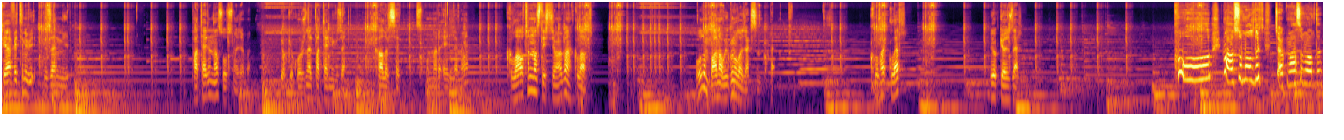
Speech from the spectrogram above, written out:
Kıyafetini bir düzenleyelim. Paterni nasıl olsun acaba? Yok yok orijinal paterni güzel. Color set. Bunları elleme. Cloud'unu nasıl değiştireceğim abi? Ha, Cloud. Oğlum bana uygun olacaksın. Kulaklar. Yok gözler. Oo, masum oldu. Çok masum oldu.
